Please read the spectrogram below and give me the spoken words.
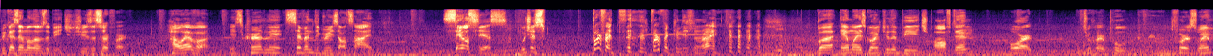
Because Emma loves the beach. She's a surfer. However, it's currently 7 degrees outside, Celsius, which is perfect, perfect condition, right? but Emma is going to the beach often or to her pool for a swim.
